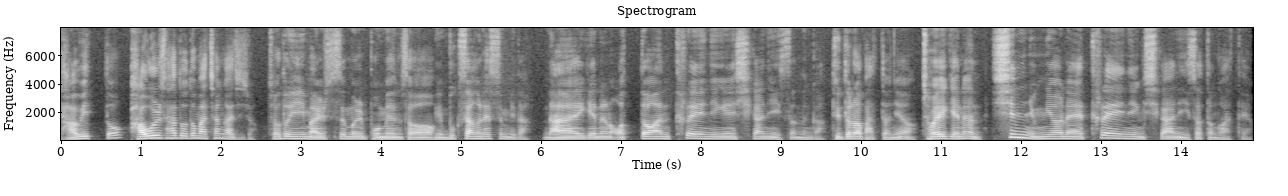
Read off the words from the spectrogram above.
다윗도 바울 사도도 마찬가지죠. 저도 이 말씀을 보면서 묵상을 했습니다. 나에게는 어떠한 트레이닝의 시간이 있었는가 뒤돌아 봤더니요. 저에게는 16년의 트레이닝 시간이 있었던 것 같아요.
